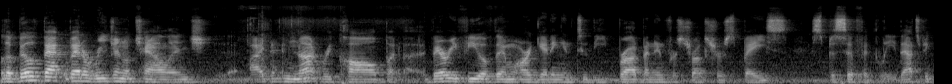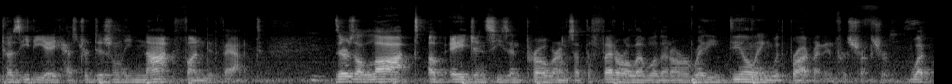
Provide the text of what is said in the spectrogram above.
The Build Back Better Regional Challenge, I do not recall, but uh, very few of them are getting into the broadband infrastructure space specifically. That's because EDA has traditionally not funded that. There's a lot of agencies and programs at the federal level that are already dealing with broadband infrastructure. What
